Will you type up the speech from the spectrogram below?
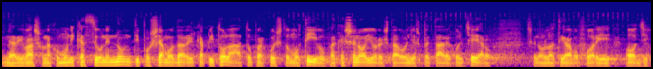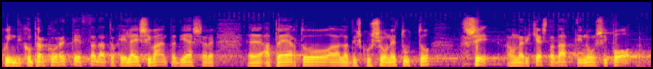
mi arrivasse una comunicazione non ti possiamo dare il capitolato per questo motivo, perché se no io restavo lì a aspettare col cero se non la tiravo fuori oggi. Quindi per correttezza, dato che lei si vanta di essere eh, aperto alla discussione e tutto, se a una richiesta d'atti non si può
